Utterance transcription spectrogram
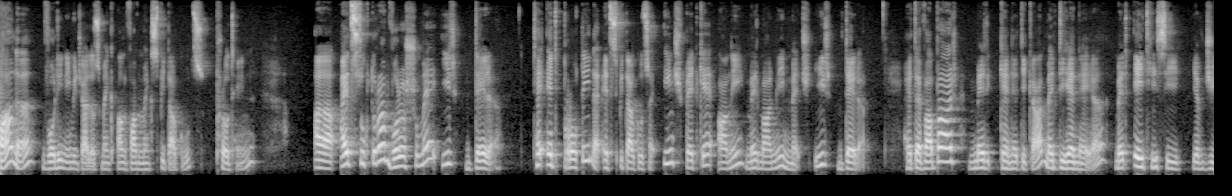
բանը, որին իմիջիալոց մենք անվանում ենք սպիտակուց, protein, այդ ստրուկտուրան որոշում է իր դերը, թե այդ պրոտեինը, այդ սպիտակուցը ինչ պետք է անի մեր մարմնի մեջ, իր դերը։ Հետևաբար մեր գենետիկան, մեր DNA-ը, մեր ATC եւ G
